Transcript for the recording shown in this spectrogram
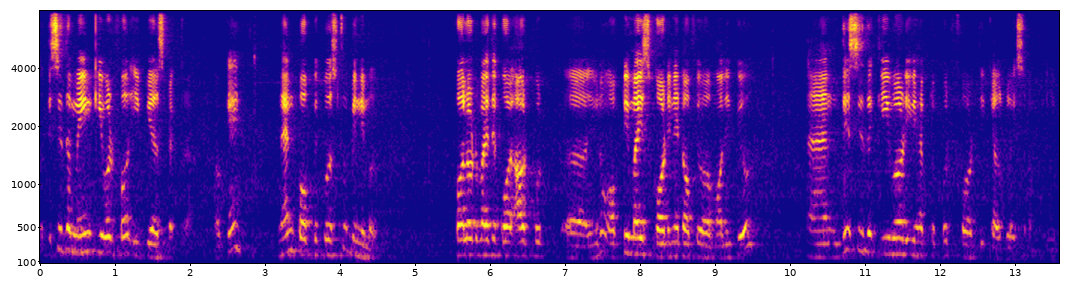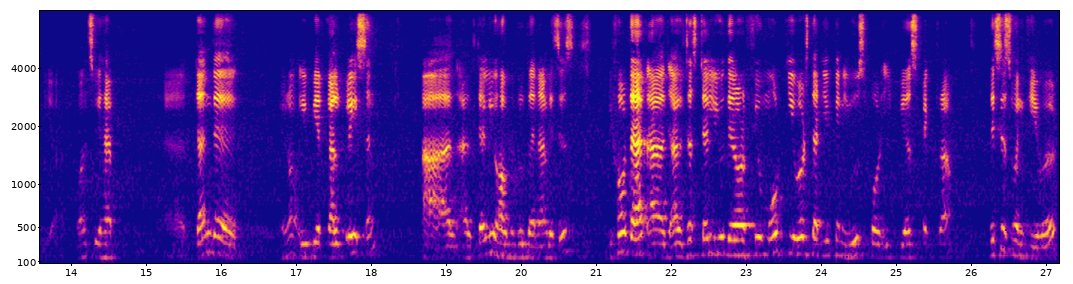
so this is the main keyword for EPR spectra. Okay. Then pop equals to minimal, followed by the output, uh, you know, optimized coordinate of your molecule, and this is the keyword you have to put for the calculation of EPR. Once you have uh, done the, you know, EPR calculation, uh, I'll, I'll, tell you how to do the analysis. Before that, I'll, I'll just tell you there are a few more keywords that you can use for EPR spectra. This is one keyword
